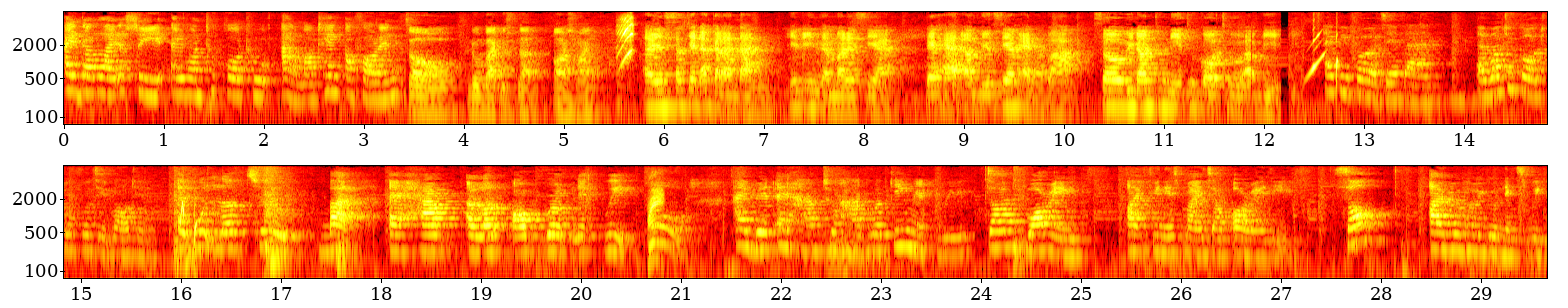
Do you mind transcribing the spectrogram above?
I don't like the sea. I want to go to a mountain or forest. so Dubai is not our choice I suggest Agaratan. It's in uh, Malaysia. They had a museum and a park, so we don't need to go to a beach. I prefer Japan. I want to go to Fuji Mountain. I would love to, but I have a lot of work next week. Oh, I bet I have to hard working next week. Don't worry, I finished my job already. So, I will hear you next week.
